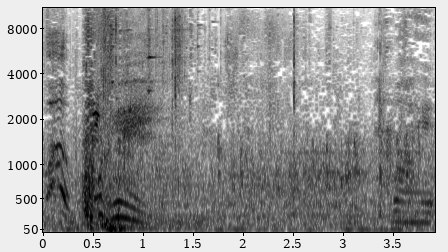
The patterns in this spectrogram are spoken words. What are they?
Whoa! Quiet.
